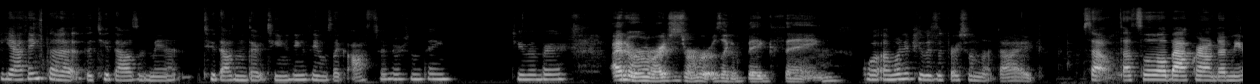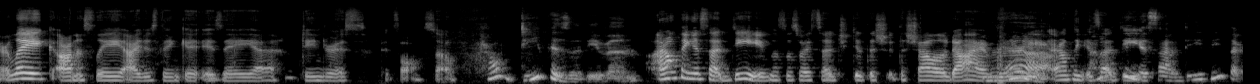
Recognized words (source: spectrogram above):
Yeah, I think the the 2000 man 2013 I think his name was like Austin or something. Do you remember? I don't remember. I just remember it was like a big thing. Well, I wonder if he was the first one that died. So that's a little background on Mirror Lake. Honestly, I just think it is a uh, dangerous pitfall. So How deep is it even? I don't think it's that deep because that's why I said she did the sh- the shallow dive. Yeah. I don't think it's I don't that think deep. it's that deep either.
